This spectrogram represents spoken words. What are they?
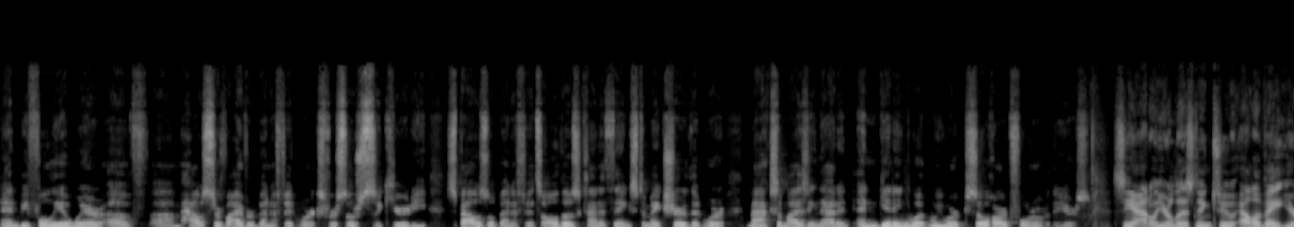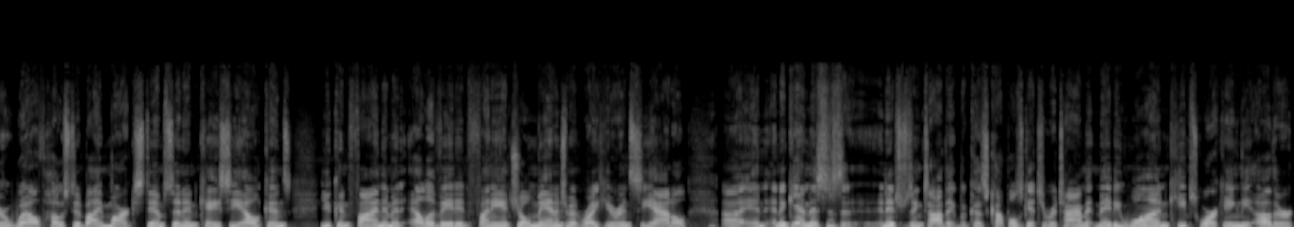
and be fully aware of um, how survivor benefit works for Social Security, spousal benefits, all those kind of things to make sure that we're maximizing that and, and getting what we worked so hard for over the years. Seattle, you're listening to Elevate Your Wealth, hosted by Mark Stimson and Casey Elkins. You can find them at Elevated Financial Management right here in Seattle. Uh, and, and again, this is a, an interesting topic because couples get to retirement. Maybe one keeps working, the other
